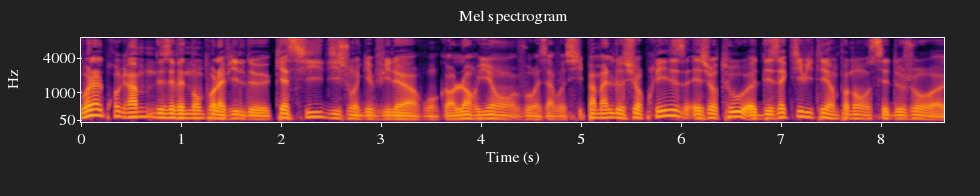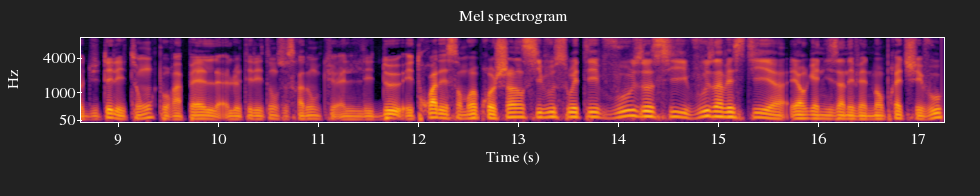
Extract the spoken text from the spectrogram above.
Voilà le programme des événements pour la ville de Cassis, Dijon et Guebwiller ou encore Lorient vous réserve aussi pas mal de surprises et surtout euh, des activités hein, pendant ces deux jours euh, du Téléthon. Pour rappel, le Téléthon ce sera donc les 2 et 3 décembre prochains. Si vous souhaitez vous aussi vous investir et organiser un événement près de chez vous,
